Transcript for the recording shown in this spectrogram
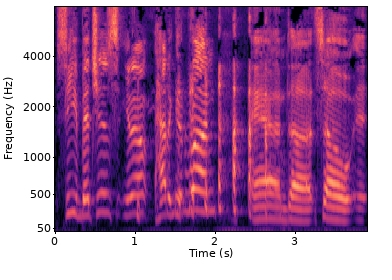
see you bitches, you know, had a good run. and uh, so it,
